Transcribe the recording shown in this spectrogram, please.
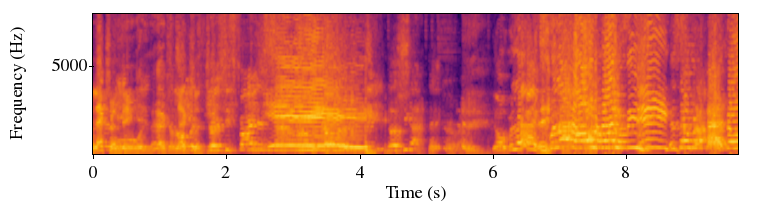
Elektra Oh, thing. Elektra- Elektra Elektra Jersey's finest. Hey. No, she got thicker, right? Yo, relax, relax. no relax. nice things. Is that what I meant? No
